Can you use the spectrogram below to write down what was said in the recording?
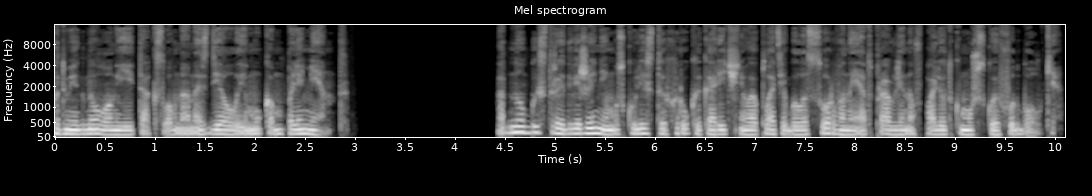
Подмигнул он ей так, словно она сделала ему комплимент. Одно быстрое движение мускулистых рук и коричневое платье было сорвано и отправлено в полет к мужской футболке.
